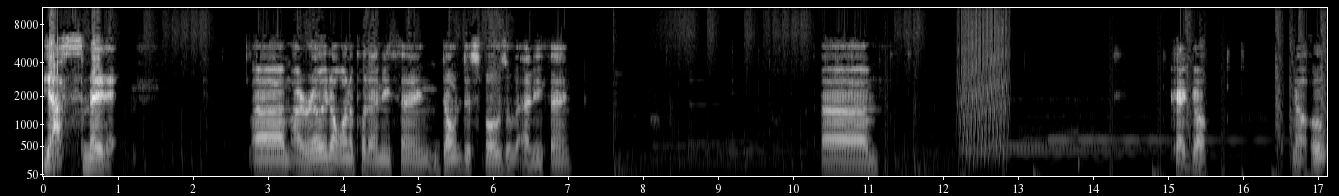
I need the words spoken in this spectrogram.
Yes, made it. Um, I really don't want to put anything. Don't dispose of anything. Um. Okay, go. No. Oh.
